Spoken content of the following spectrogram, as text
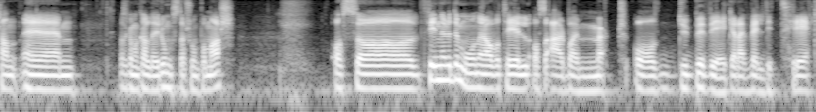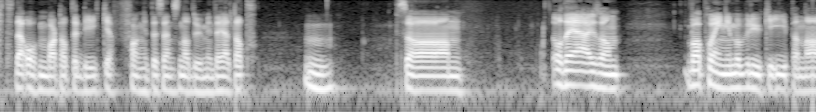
plan, eh, Hva skal man kalle det? Romstasjon på Mars. Og så finner du demoner av og til, og så er det bare mørkt. Og du beveger deg veldig tregt. Det er åpenbart at de ikke har fanget essensen av Doom i det hele tatt. Mm. Så Og det er jo sånn Hva er poenget med å bruke IP-en da,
